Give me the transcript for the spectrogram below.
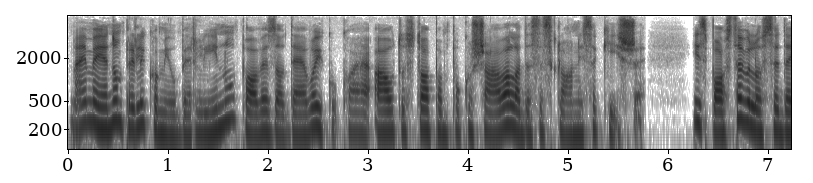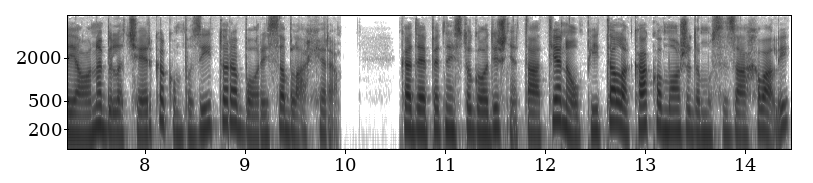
Naime, jednom prilikom je u Berlinu povezao devojku koja je autostopom pokušavala da se skloni sa kiše. Ispostavilo se da je ona bila čerka kompozitora Borisa Blahera. Kada je 15-godišnja Tatjana upitala kako može da mu se zahvali,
